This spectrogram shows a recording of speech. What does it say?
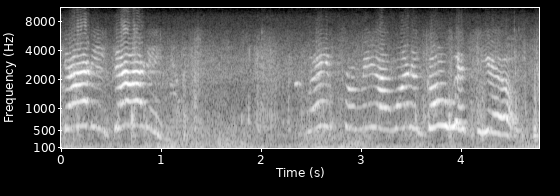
Daddy, Daddy! Wait for me. I want to go with you.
